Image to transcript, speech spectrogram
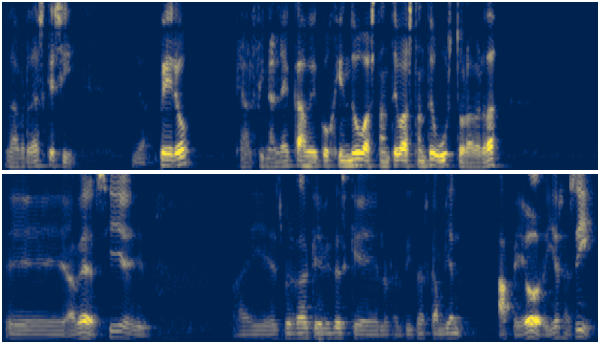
la verdad es que sí, pero al final le acabé cogiendo bastante, bastante gusto, la verdad. Eh, a ver, sí, eh, es verdad que hay veces que los artistas cambian a peor, y es así.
